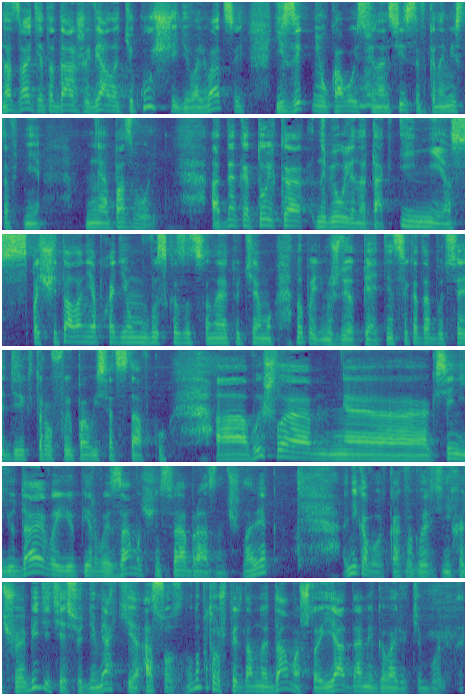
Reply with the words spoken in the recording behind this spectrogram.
назвать это даже вяло текущей девальвацией, язык ни у кого из финансистов, экономистов не позволит. Однако только Набиулина так и не посчитала необходимым высказаться на эту тему. Ну, поэтому ждет пятницы, когда будет совет директоров и повысят ставку. А вышла э, Ксения Юдаева, ее первый зам, очень своеобразный человек. Никого, как вы говорите, не хочу обидеть. Я сегодня мягкий, осознанно. Ну, потому что передо мной дама, что я даме говорю, тем более. Да?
